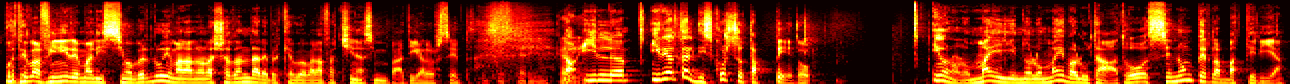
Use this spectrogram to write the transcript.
poteva finire malissimo per lui, ma l'hanno lasciato andare perché aveva la faccina simpatica l'orsetto. Sì, sì, carino, è No, carino. il- in realtà il discorso tappeto io non l'ho, mai, non l'ho mai valutato se non per la batteria.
